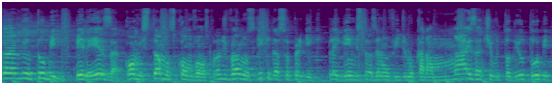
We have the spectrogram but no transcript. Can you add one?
galera do YouTube, beleza? Como estamos? Como vamos? Para onde vamos? Geek da Super Geek Play Games trazendo um vídeo no canal mais ativo de todo o YouTube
